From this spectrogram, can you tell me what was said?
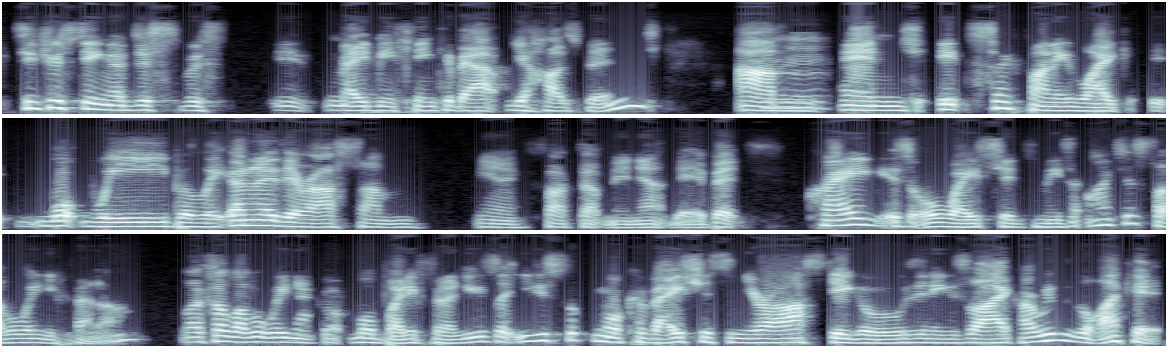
It's interesting. I just was, it made me think about your husband um, mm-hmm. And it's so funny, like what we believe. I know there are some, you know, fucked up men out there, but Craig has always said to me, he's like, I just love it when you're fatter. Like, I love it when you've got more body fat on you. He's like, you just look more curvaceous and your ass giggles. And he's like, I really like it,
